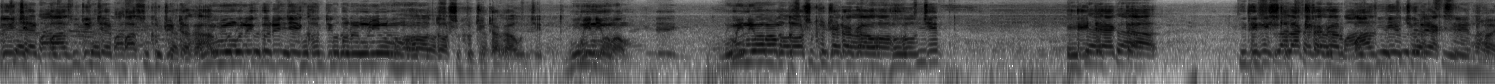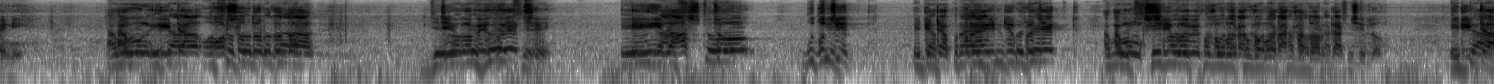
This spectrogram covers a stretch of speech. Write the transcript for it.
দুই চার পাঁচ, দুই চার পাঁচ কোটি টাকা। আমি মনে করি যে ক্ষতিপূরণ মিনিমাম হওয়া দশ কোটি টাকা উচিত। মিনিমাম। মিনিমাম দশ কোটি টাকা হওয়া উচিত। এটা একটা তিরিশ লাখ টাকার বাস দিয়ে চলে অ্যাক্সিডেন্ট হয়নি। এবং এটা অসতর্কতা যেভাবে হয়েছে, এই রাষ্ট্র উচিত। এটা প্রায়োরিটি প্রজেক্ট এবং সেভাবে খবরাখবর রাখা দরকার ছিল। এটা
